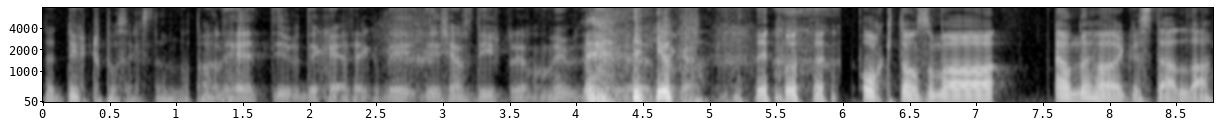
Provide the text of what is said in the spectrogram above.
Det är dyrt på Ja, 1600-talet. det, det, det kan jag tänka mig. Det, det känns dyrt redan nu. Det, Jo. Och de som var ännu högre ställda,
